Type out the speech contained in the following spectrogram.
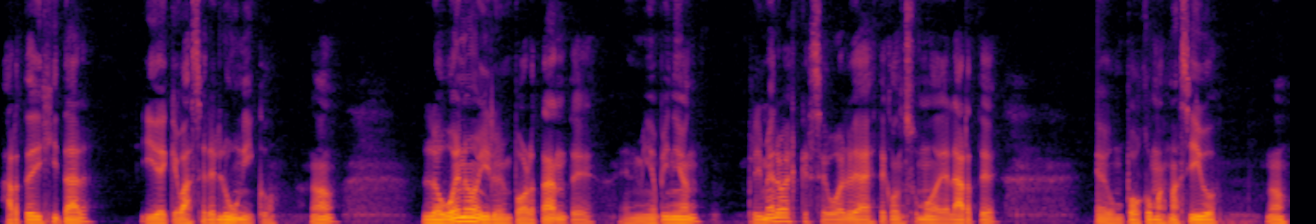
arte digital y de que va a ser el único, ¿no? Lo bueno y lo importante, en mi opinión, primero es que se vuelve a este consumo del arte eh, un poco más masivo, ¿no?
